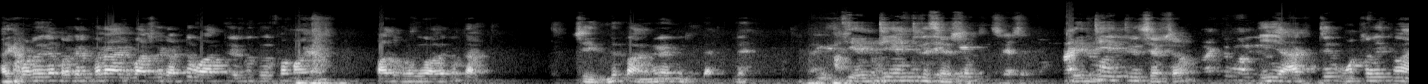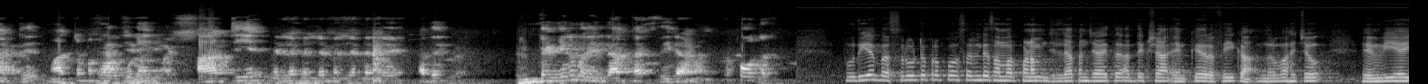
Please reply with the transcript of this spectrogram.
ഹൈക്കോടതിയിലെ പ്രഗത്ഭരായ അഭിഭാഷകർ രണ്ട് എന്ന് ദീർഘമായ വാദപ്രതിവാദങ്ങൾ നടത്തി. പക്ഷെ ഇന്നിപ്പോ അങ്ങനെയൊന്നുമില്ല അല്ലേ? എയ്റ്റി എയ്റ്റിന് ശേഷം എയ്റ്റി എയ്റ്റിന് ശേഷം ഈ ആക്ട് മോട്ടോർ വെഹിക്കിൾ ആക്ട് മാറ്റം വന്നതോടുകൂടി ആദ്യം മെല്ലെ മെല്ലെ മെല്ലെ മെല്ലെ അത് എന്തെങ്കിലും അതില്ലാത്ത ഇതിലാണ് പോകുന്നത്. പുതിയ ബസ് റൂട്ട് പ്രപ്പോസലിന്റെ സമർപ്പണം ജില്ലാ പഞ്ചായത്ത് അധ്യക്ഷ എം കെ റഫീഖ നിർവഹിച്ചു. M V I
